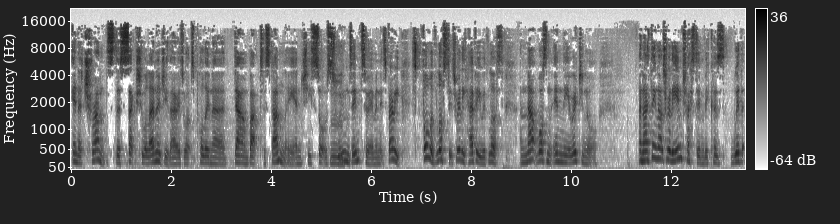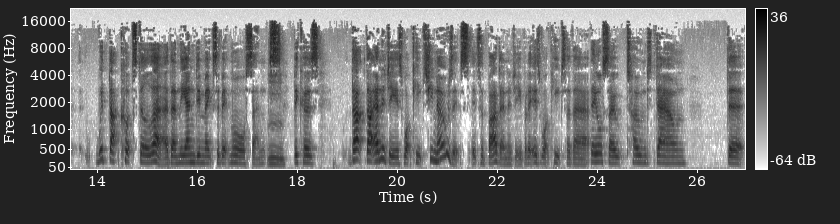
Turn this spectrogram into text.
in a trance. The sexual energy there is what's pulling her down back to Stanley, and she sort of mm. swoons into him. And it's very, it's full of lust. It's really heavy with lust, and that wasn't in the original. And I think that's really interesting because with with that cut still there, then the ending makes a bit more sense mm. because that that energy is what keeps. She knows it's it's a bad energy, but it is what keeps her there. They also toned down the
